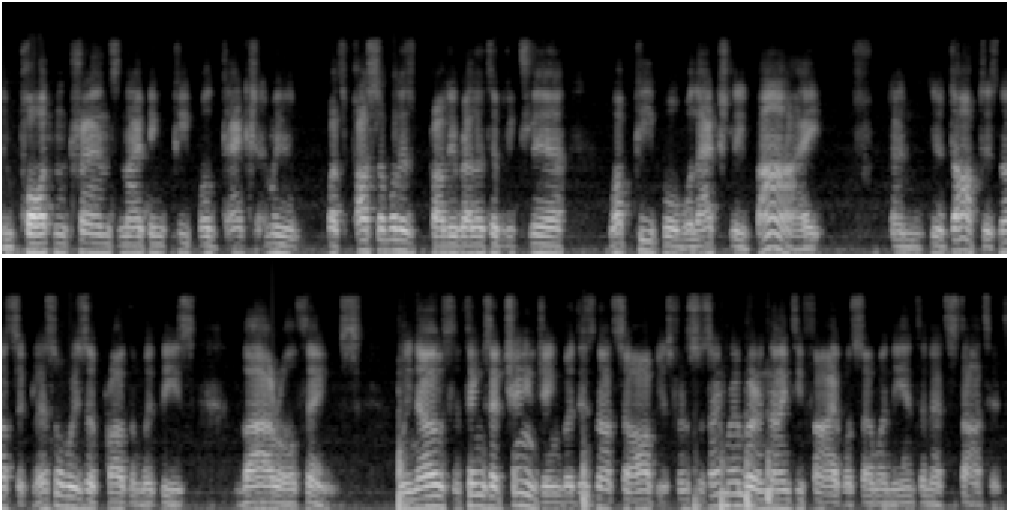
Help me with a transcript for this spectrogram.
important trends, and I think people actually, I mean, what's possible is probably relatively clear. What people will actually buy and adopt is not clear. There's always a problem with these viral things. We know things are changing, but it's not so obvious. For instance, I remember in 95 or so when the internet started,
